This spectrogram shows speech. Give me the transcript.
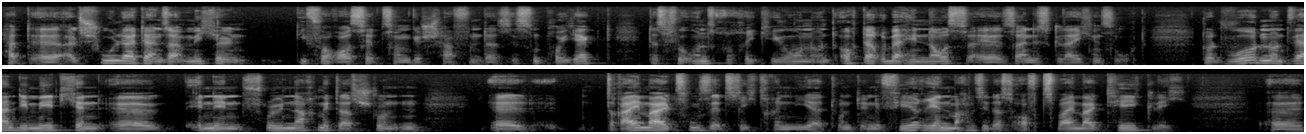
hat äh, als Schulleiter in St. Michel die Voraussetzungen geschaffen. Das ist ein Projekt, das für unsere Region und auch darüber hinaus äh, seinesgleichen sucht. Dort wurden und werden die Mädchen äh, in den frühen Nachmittagsstunden äh, dreimal zusätzlich trainiert und in den Ferien machen sie das oft zweimal täglich. Äh,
